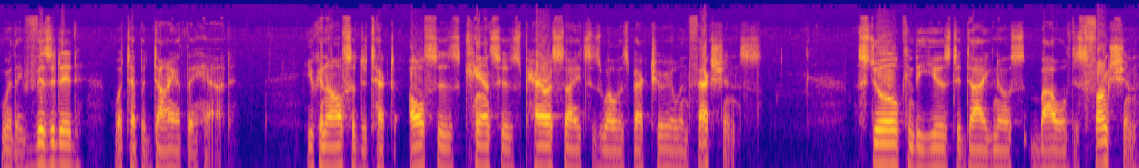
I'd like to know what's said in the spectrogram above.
where they visited, what type of diet they had. You can also detect ulcers, cancers, parasites, as well as bacterial infections. Stool can be used to diagnose bowel dysfunction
